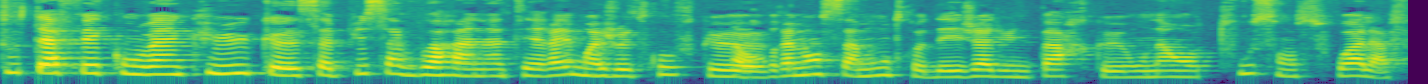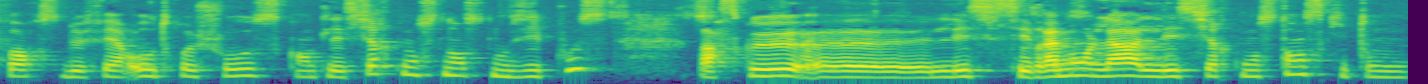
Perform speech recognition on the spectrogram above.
tout à fait convaincu que ça puisse avoir un intérêt. Moi, je trouve que vraiment, ça montre déjà d'une part qu'on a en tous en soi la force de faire autre chose quand les circonstances nous y poussent, parce que euh, c'est vraiment là les circonstances qui t'ont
